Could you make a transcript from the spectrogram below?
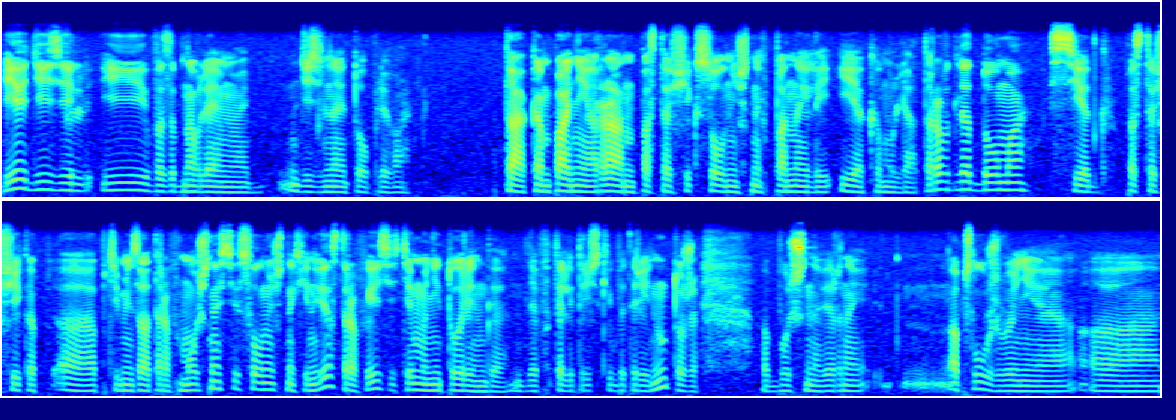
биодизель и возобновляемое дизельное топливо. Так, компания RAN – поставщик солнечных панелей и аккумуляторов для дома. SEDG – поставщик э, оптимизаторов мощности солнечных инвесторов и систем мониторинга для фотоэлектрических батарей. Ну, тоже больше, наверное, обслуживание э,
